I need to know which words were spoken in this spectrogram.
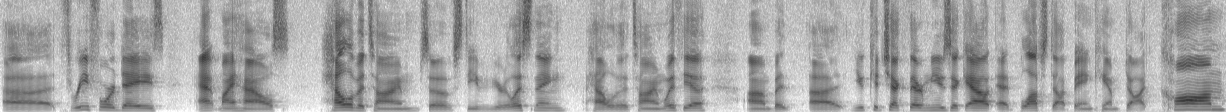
uh, three, four days at my house. Hell of a time. So, Steve, if you're listening, hell of a time with you. Um, but uh, you could check their music out at bluffs.bandcamp.com.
